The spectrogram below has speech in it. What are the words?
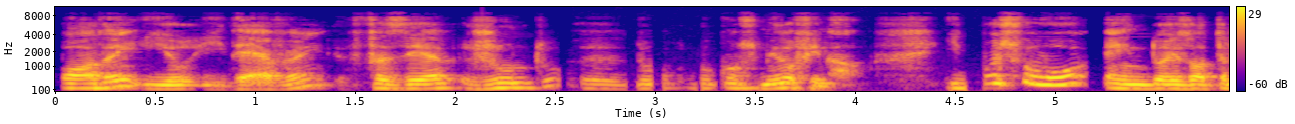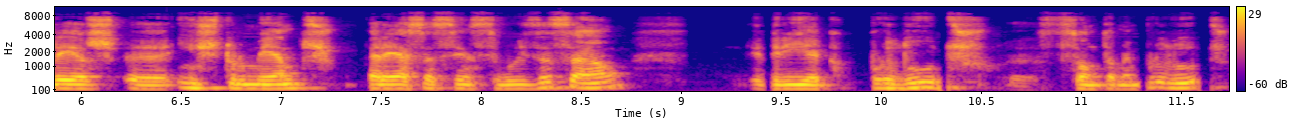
podem e, devem fazer junto do, do, consumidor final. E depois falou em dois ou três instrumentos para essa sensibilização, eu diria que produtos, são também produtos,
